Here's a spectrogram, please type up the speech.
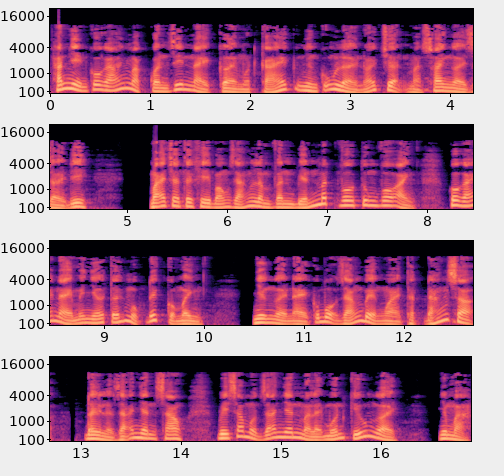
Hắn nhìn cô gái mặc quần jean này cười một cái, nhưng cũng lời nói chuyện mà xoay người rời đi. Mãi cho tới khi bóng dáng lâm vân biến mất vô tung vô ảnh, cô gái này mới nhớ tới mục đích của mình. Nhưng người này có bộ dáng bề ngoài thật đáng sợ, đây là dã nhân sao? Vì sao một dã nhân mà lại muốn cứu người? Nhưng mà,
